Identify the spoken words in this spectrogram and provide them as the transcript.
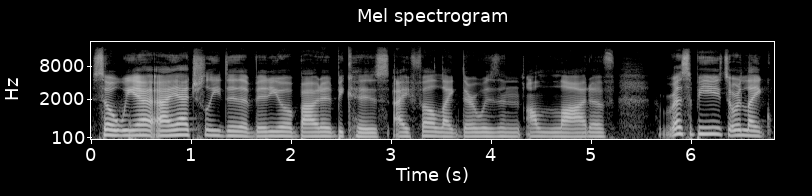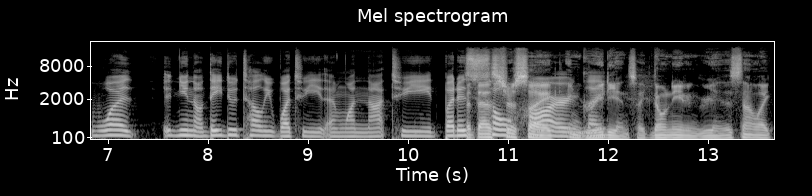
So we uh, i actually did a video about it because i felt like there wasn't a lot of recipes or like what you know they do tell you what to eat and what not to eat but it's But that's so just hard like ingredients. Like, don't need ingredients. It's not like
